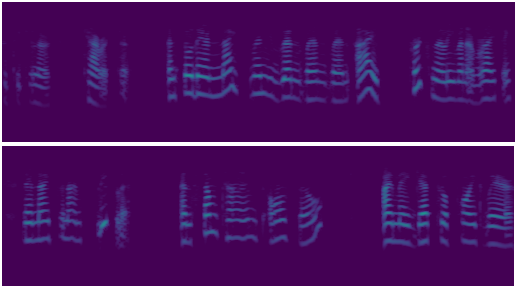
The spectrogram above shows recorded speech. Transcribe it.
particular character? And so there are nights when, when, when, when I personally, when I'm writing, there are nights when I'm sleepless. And sometimes also, I may get to a point where,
